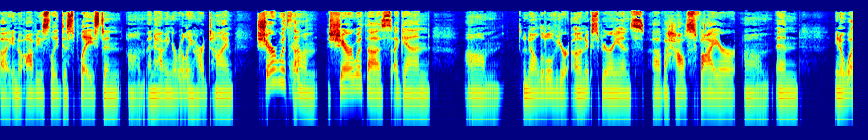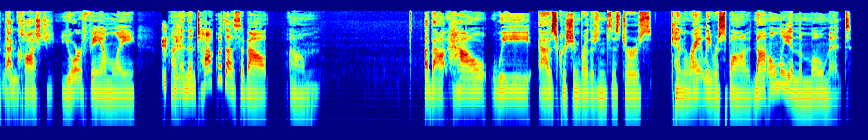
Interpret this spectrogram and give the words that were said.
uh, you know, obviously displaced and um, and having a really hard time. Share with um, share with us again, um, you know, a little of your own experience of a house fire, um, and you know what that cost your family, uh, and then talk with us about um, about how we as Christian brothers and sisters can rightly respond, not only in the moment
